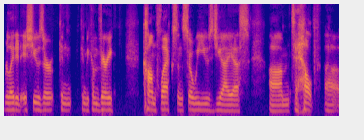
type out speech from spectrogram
related issues are can, can become very complex and so we use GIS um, to help uh,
